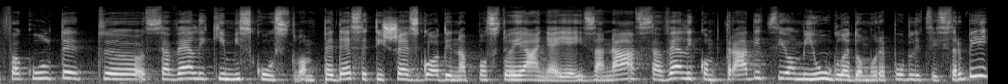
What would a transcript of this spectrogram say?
fakultet e, sa velikim iskustvom, 56 godina postojanja je iza nas, sa velikom tradicijom i ugledom u Republici Srbiji,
